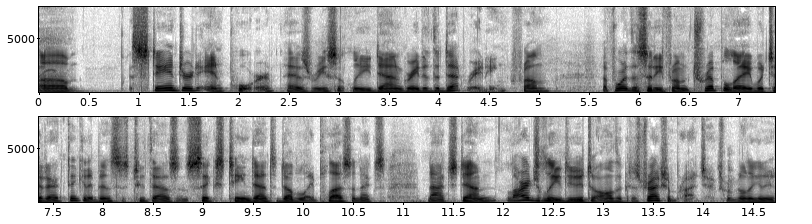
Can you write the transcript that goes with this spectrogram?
Um, Standard and Poor has recently downgraded the debt rating from for the city from AAA, which had, I think it had been since 2016, down to AA plus, the next notch down, largely due to all the construction projects. We're building a new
